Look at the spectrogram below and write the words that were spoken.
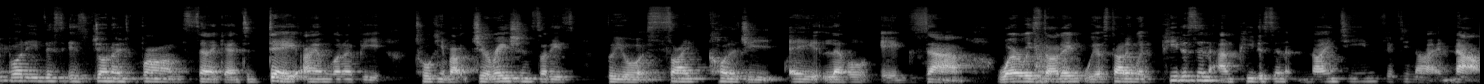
everybody, this is Jono from Seneca, and today I am going to be talking about duration studies for your psychology A level exam. Where are we starting? We are starting with Peterson and Peterson 1959. Now,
